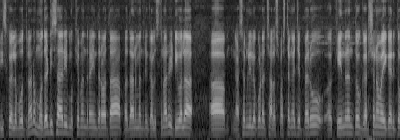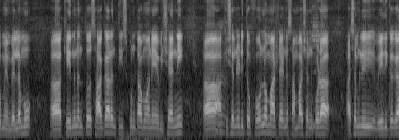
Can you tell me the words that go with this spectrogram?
తీసుకువెళ్ళబోతున్నారు. మొదటిసారి ముఖ్యమంత్రి అయిన తర్వాత ప్రధానమంత్రిని కలుస్తున్నారు. ఇటీవల అసెంబ్లీలో కూడా చాలా స్పష్టంగా చెప్పారు. కేంద్రంతో ఘర్షణ వైఖరితో మేము వెళ్ళము. కేంద్రంతో సహకారం తీసుకుంటాము అనే విషయాన్ని కిషన్ రెడ్డితో ఫోన్లో మాట్లాడిన సంభాషణ కూడా అసెంబ్లీ వేదికగా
